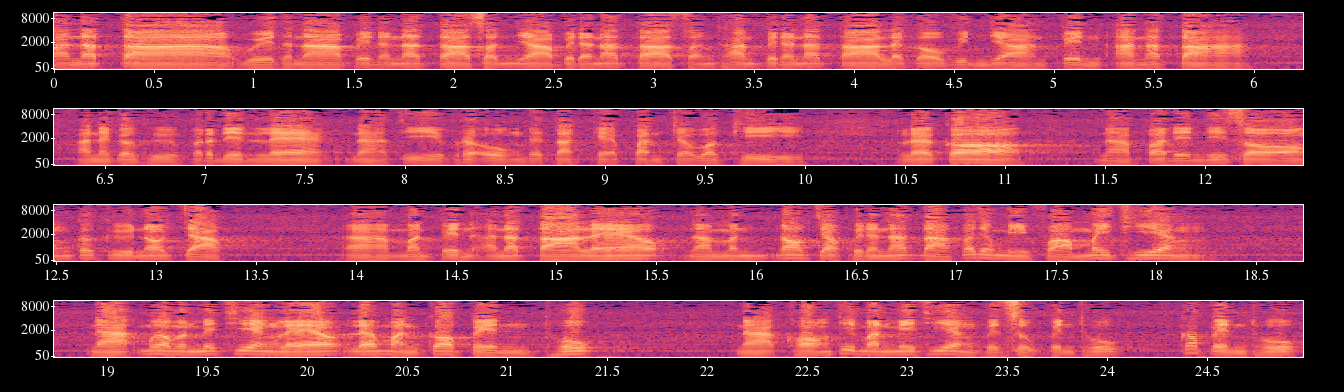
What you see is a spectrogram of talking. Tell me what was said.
อนัตตา เวทนาเป็นอนัตตาสัญญาเป็นอนัตตาสังขารเป็นอนัตตา และก็วิญญาณเป็นอนัตตา อันนี้ก็คือประเด็นแรกนะที่พระองค์ได้ตัดแก่ปัญจวัคคีย์แล้วก็นะประเด็นที่สองก็คือนอกจากมันเป็นอนัตตาแล้วนะมันนอกจากเป็นอนัตตาก็ยังมีความไม่เที่ยงนะเมื่อมันไม่เที่ยงแล้วแล้วมันก็เป็นทุกข์นะของที่มันไม่เที่ยงเป็นสุขเป็นทุกข์ก็เป็นทุกข์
